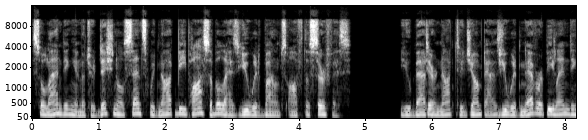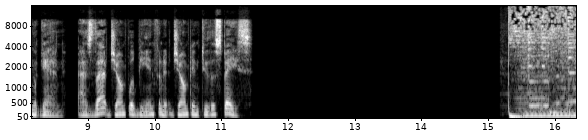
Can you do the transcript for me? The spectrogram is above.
so landing in the traditional sense would not be possible as you would bounce off the surface. You better not to jump as you would never be landing again, as that jump will be infinite jump into the space. Thank you.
